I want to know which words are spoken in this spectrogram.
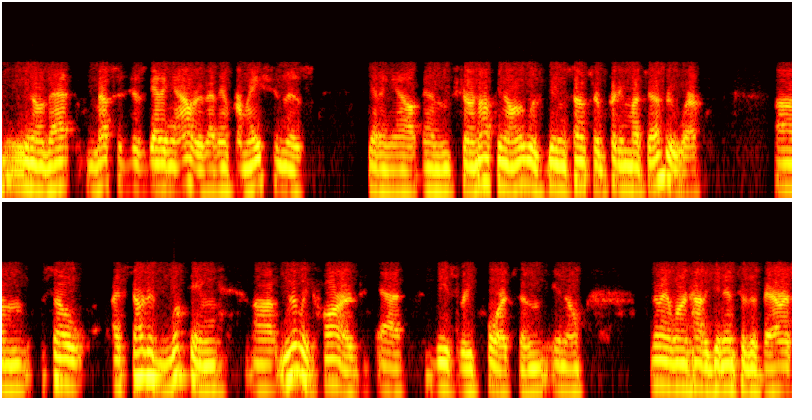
you know that message is getting out or that information is getting out. And sure enough, you know, it was being censored pretty much everywhere. Um, so I started looking uh, really hard at these reports, and you know, then I learned how to get into the VAERS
